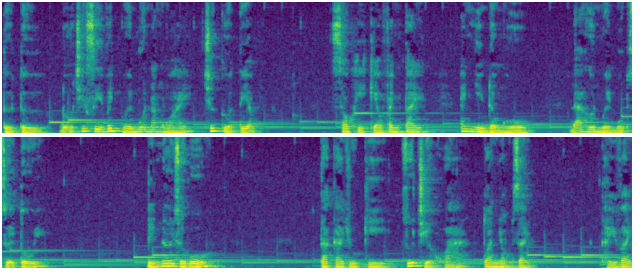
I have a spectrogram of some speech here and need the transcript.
từ từ đỗ chiếc Civic mới mua năm ngoái trước cửa tiệm. Sau khi kéo phanh tay, anh nhìn đồng hồ, đã hơn 11 rưỡi tối. Đến nơi rồi bố. Takayuki rút chìa khóa, toan nhỏm dậy. Thấy vậy,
